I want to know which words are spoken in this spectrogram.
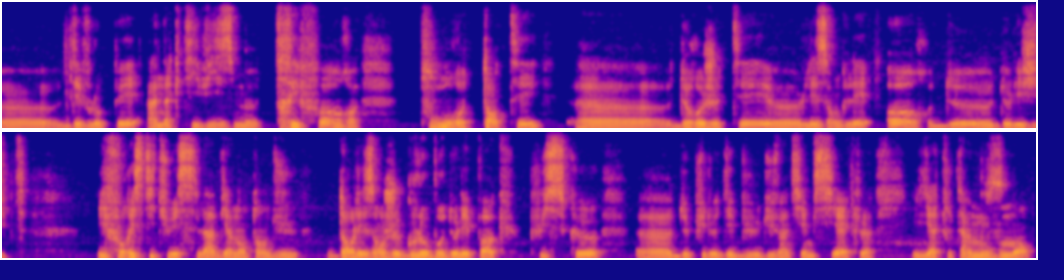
euh, développer un activisme très fort pour tenter euh, de rejeter les Anglais hors de, de l'Égypte. Il faut restituer cela, bien entendu, dans les enjeux globaux de l'époque, puisque depuis le début du XXe siècle, il y a tout un mouvement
